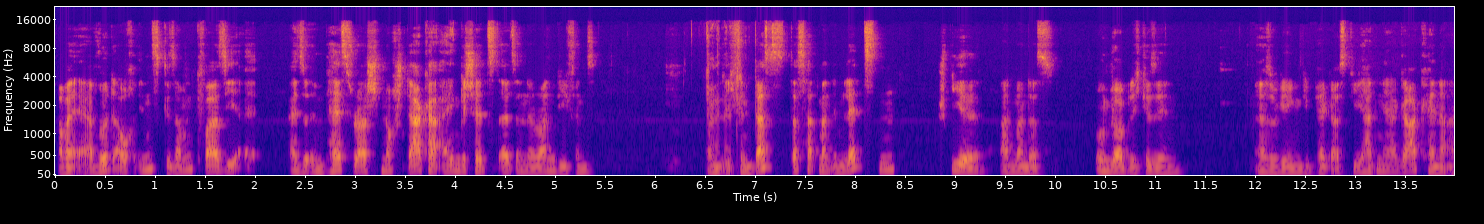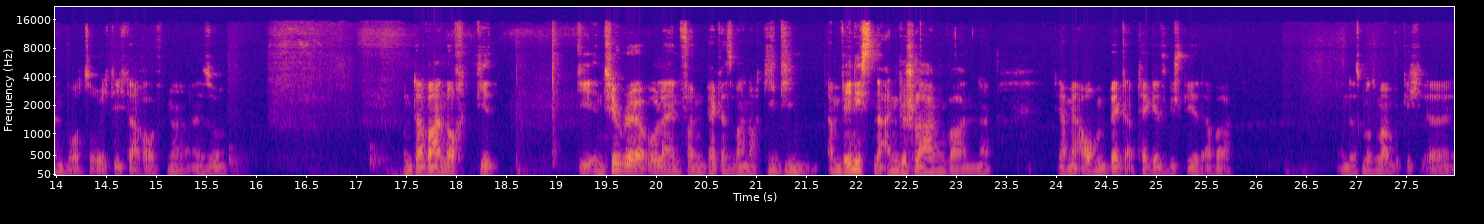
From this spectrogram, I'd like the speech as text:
Aber er wird auch insgesamt quasi, äh, also im Pass Rush noch stärker eingeschätzt als in der Run Defense. Und ich finde, das, das hat man im letzten Spiel, hat man das unglaublich gesehen. Also gegen die Packers. Die hatten ja gar keine Antwort so richtig darauf. Ne? Also und da war noch die, die Interior O-Line von Packers waren noch die, die am wenigsten angeschlagen waren. Ne? Die haben ja auch mit Backup-Tackles gespielt, aber und das muss man wirklich äh,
